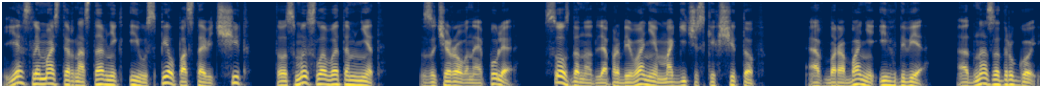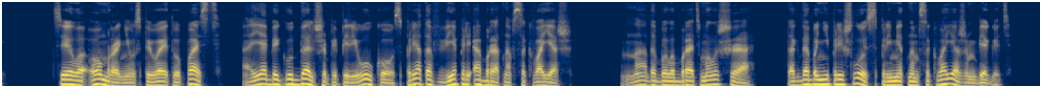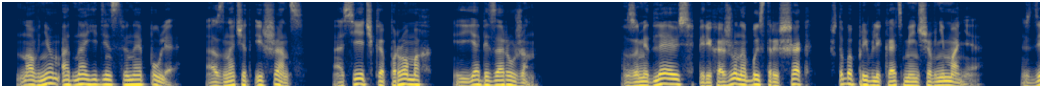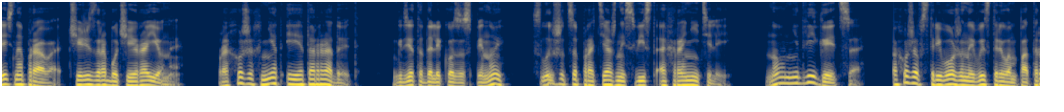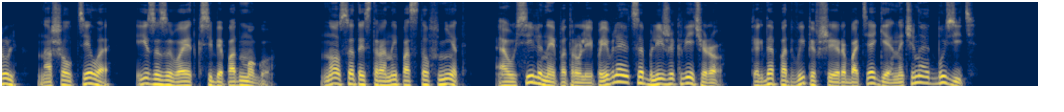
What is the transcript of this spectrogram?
Если мастер-наставник и успел поставить щит, то смысла в этом нет. Зачарованная пуля создана для пробивания магических щитов, а в барабане их две, одна за другой. Тело Омра не успевает упасть, а я бегу дальше по переулку, спрятав вепрь обратно в саквояж. Надо было брать малыша, тогда бы не пришлось с приметным саквояжем бегать. Но в нем одна единственная пуля, а значит и шанс. Осечка, промах, и я безоружен. Замедляюсь, перехожу на быстрый шаг, чтобы привлекать меньше внимания. Здесь направо, через рабочие районы. Прохожих нет, и это радует. Где-то далеко за спиной слышится протяжный свист охранителей. Но он не двигается. Похоже, встревоженный выстрелом патруль нашел тело и зазывает к себе подмогу. Но с этой стороны постов нет, а усиленные патрули появляются ближе к вечеру, когда подвыпившие работяги начинают бузить.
